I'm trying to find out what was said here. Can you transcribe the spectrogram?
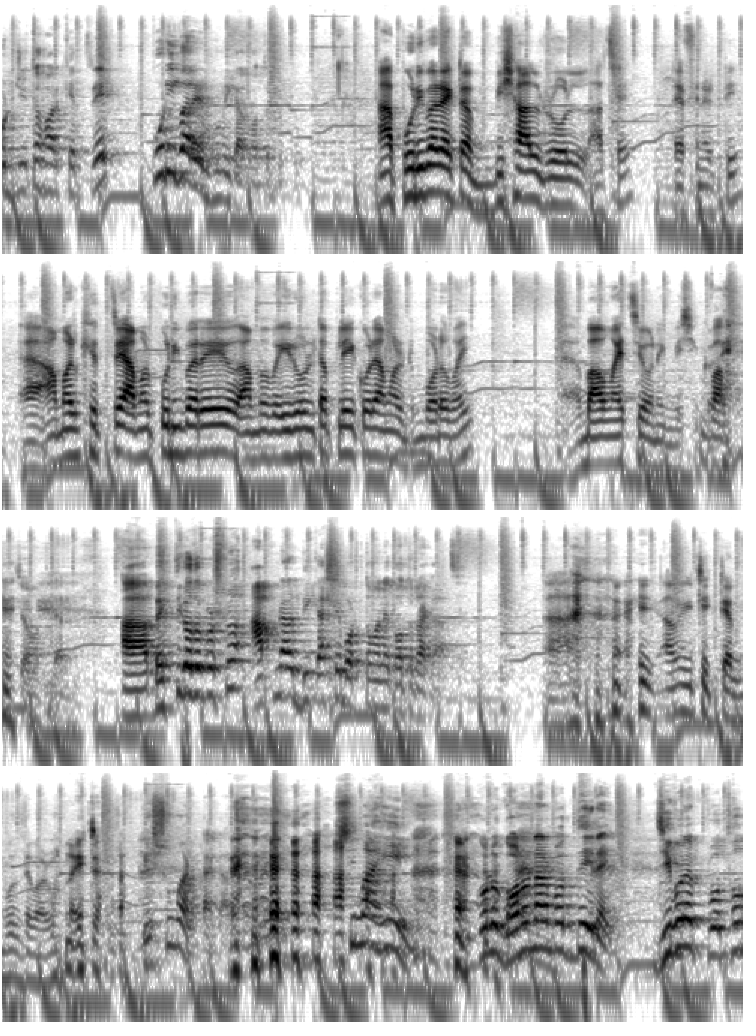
অর্জিত হওয়ার ক্ষেত্রে পরিবারের ভূমিকা কতটুকু? পরিবারে একটা বিশাল রোল আছে ডেফিনেটলি আমার ক্ষেত্রে আমার পরিবারে আমার এই রোলটা প্লে করে আমার বড় ভাই বাবা মায়ের চেয়ে অনেক বেশি ব্যক্তিগত প্রশ্ন আপনার বিকাশে বর্তমানে কত টাকা আছে? আমি ঠিকঠাক বলতে পারব না এটা। বেসুমার টাকা মানে সীমাহীন কোনো গণনার মধ্যেই নাই। জীবনের প্রথম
